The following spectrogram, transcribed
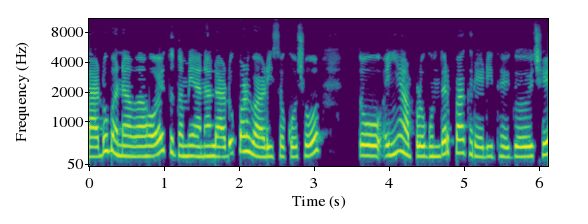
લાડુ બનાવવા હોય તો તમે આના લાડુ પણ વાળી શકો છો. તો અહીંયા આપણો ગુંદર પાક રેડી થઈ ગયો છે.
